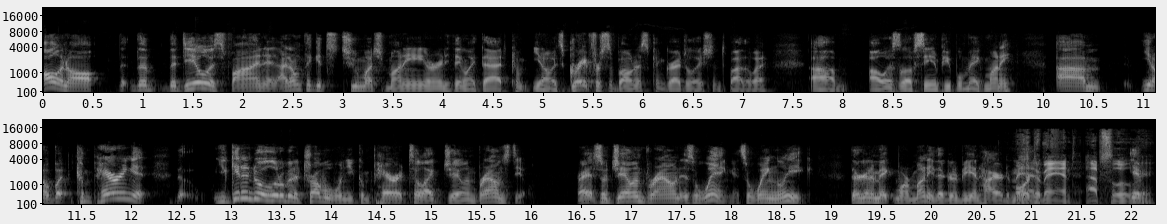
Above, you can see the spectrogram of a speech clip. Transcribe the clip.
all in all, the, the deal is fine. I don't think it's too much money or anything like that. Com, you know, it's great for Sabonis. Congratulations, by the way. Um, always love seeing people make money. Um, you know, but comparing it, you get into a little bit of trouble when you compare it to like Jaylen Brown's deal, right? So Jaylen Brown is a wing. It's a wing league. They're going to make more money. They're going to be in higher demand. More demand, absolutely.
